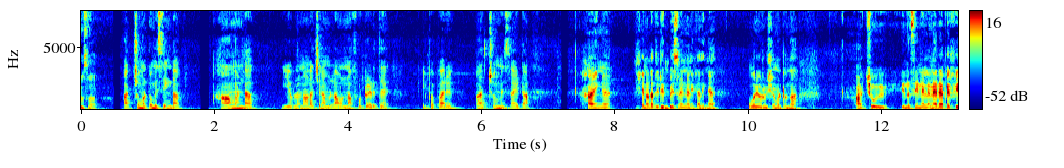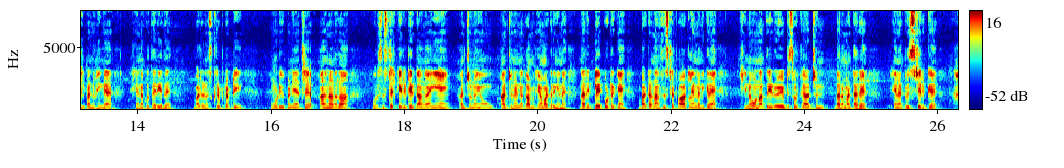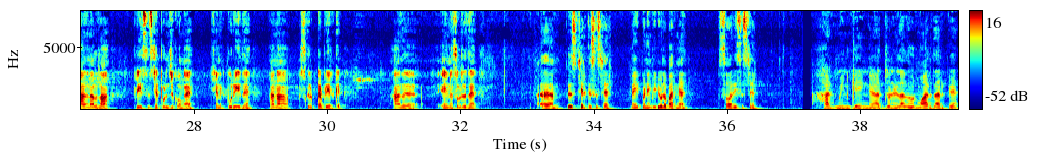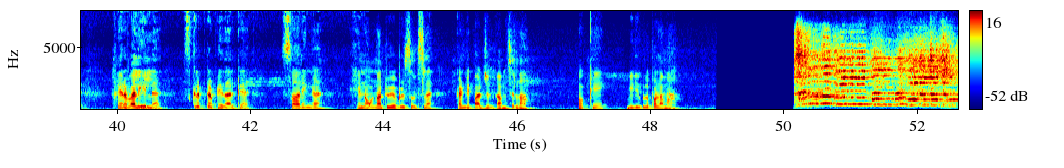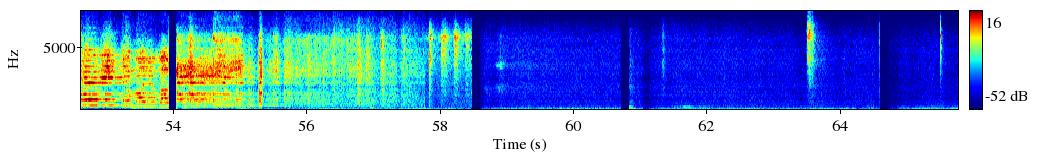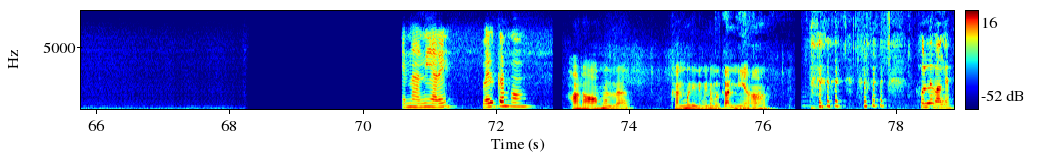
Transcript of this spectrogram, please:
Thank you sir. அச்சு மட்டும் மிஸ்ஸிங்டா ஆமாண்டா. எவ்வளோ நாளாச்சு நம்ம எல்லாம் ஒன்றா ஃபோட்டோ எடுத்து இப்போ பாரு அச்சும் மிஸ் ஆயிட்டான் ஹாய்ங்க. என்னடா திடீர்னு பேசுகிறேன்னு நினைக்காதீங்க. ஒரே ஒரு விஷயம் மட்டும்தான். அச்சு இந்த சீன் எல்லாம் நிறைய பேர் ஃபீல் பண்ணுவீங்க. எனக்கும் தெரியுது. பட் ஆனால் ஸ்கிரிப்ட் அப்படி முடிவு பண்ணியாச்சு? அதனால தான் ஒரு சிஸ்டர் கேட்டுட்டே இருக்காங்க. ஏன் அர்ஜுனையும் அர்ஜுன் என்ன காமிக்க மாட்டேங்கன்னு நான் ரிப்ளை போட்டிருக்கேன். பட் ஆனால் சிஸ்டர் பார்க்கலன்னு நினைக்கிறேன். இன்னும் ஒன்றா எபிசோட்க்கு அர்ஜுன் வரமாட்டார். எனக்கு ட்விஸ்ட் இருக்குது அதனால தான் ப்ளீஸ் சிஸ்டர் புரிஞ்சுக்கோங்க. எனக்கு புரியுது. ஆனால் ஸ்கிரிப்ட் அப்படி இருக்குது அது என்ன சொல்கிறது ட்விஸ்ட் இருக்குது சிஸ்டர் வெயிட் பண்ணி வீடியோவில் பாருங்கள் சாரி சிஸ்டர் அட்மின்க்கு இங்கே அர்ஜுன் இல்லாத ஒரு மாதிரி தான் இருக்குது வேறு வழி இல்லை. ஸ்கிரிப்ட் அப்படி தான் இருக்குது சாரிங்க இன்னும் ஒன் ஆர் டூ எபிசோட்ஸில் கண்டிப்பாக அர்ஜுன் காமிச்சிடலாம். ஓகே வீடியோக்குள்ளே போகலாமா ஆடா ஆமல்ல. கண்மணி இனிமேல் நம்மளுக்கு அண்ணியா? உள்ள வாங்க.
